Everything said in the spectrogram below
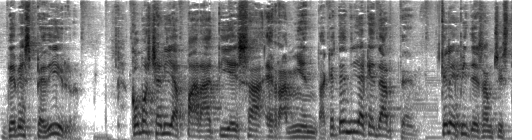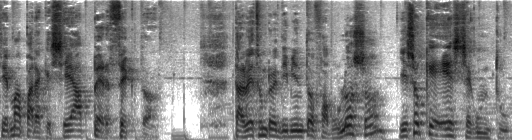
debes pedir. ¿Cómo sería para ti esa herramienta? ¿Qué tendría que darte? ¿Qué le pides a un sistema para que sea perfecto? Tal vez un rendimiento fabuloso. ¿Y eso qué es según tú?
